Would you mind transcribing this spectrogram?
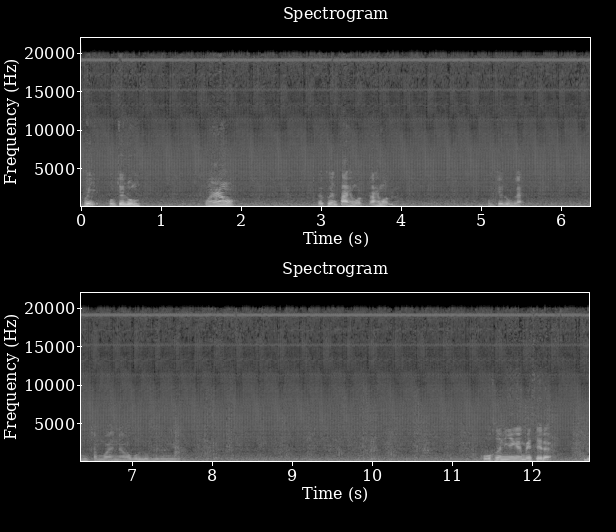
เฮ้ย ผมเจอหลุม ว้าว แล้วเพื่อนตายทั้หมด ตายทั้หมด ผมเจอหลุมละผมจำไว้นะว่าบนหลุมอยู่ตรงนี้โอ้คืนนี้ยังไงไม่เสร็จอะดู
